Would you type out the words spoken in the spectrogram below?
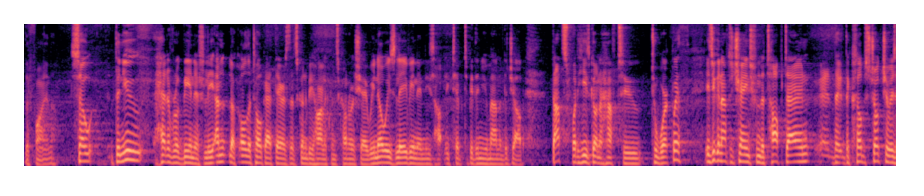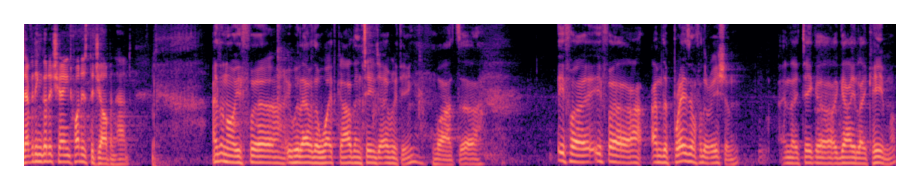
the final. So the new head of rugby in Italy, and look, all the talk out there is that it's going to be Harlequins Conor O'Shea. We know he's leaving and he's hotly tipped to be the new man of the job. That's what he's going to have to, to work with. Is he going to have to change from the top down? Uh, the, the club structure, is everything going to change? What is the job in hand? I don't know if uh, he will have the white card and change everything, but uh, if, uh, if uh, I'm the president of the federation, and I take a guy like him,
